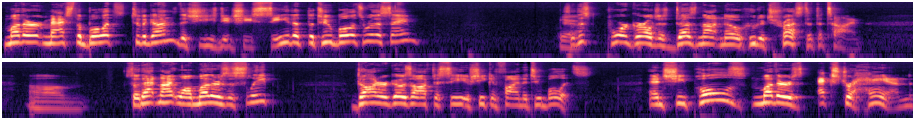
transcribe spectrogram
mother match the bullets to the guns? Did she did she see that the two bullets were the same? So this poor girl just does not know who to trust at the time. Um, so that night, while mother's asleep, daughter goes off to see if she can find the two bullets, and she pulls mother's extra hand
